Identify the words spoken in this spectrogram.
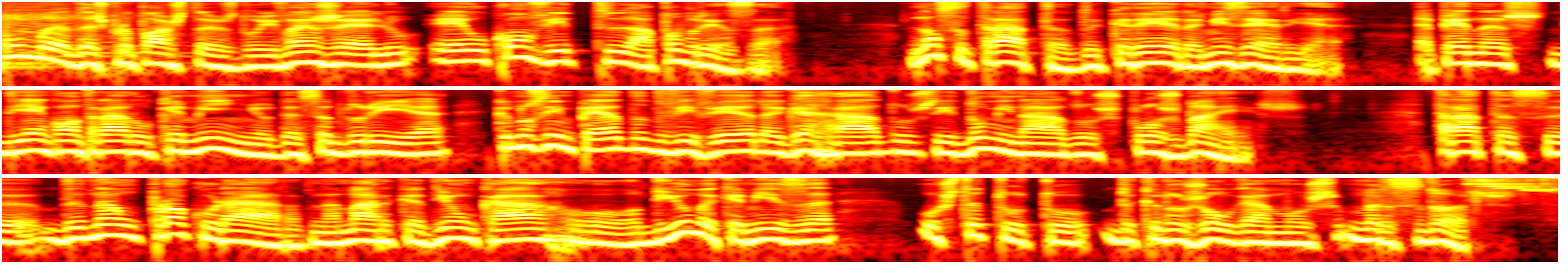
Uma das propostas do Evangelho é o convite à pobreza. Não se trata de querer a miséria, apenas de encontrar o caminho da sabedoria que nos impede de viver agarrados e dominados pelos bens. Trata-se de não procurar na marca de um carro ou de uma camisa o estatuto de que nos julgamos merecedores.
